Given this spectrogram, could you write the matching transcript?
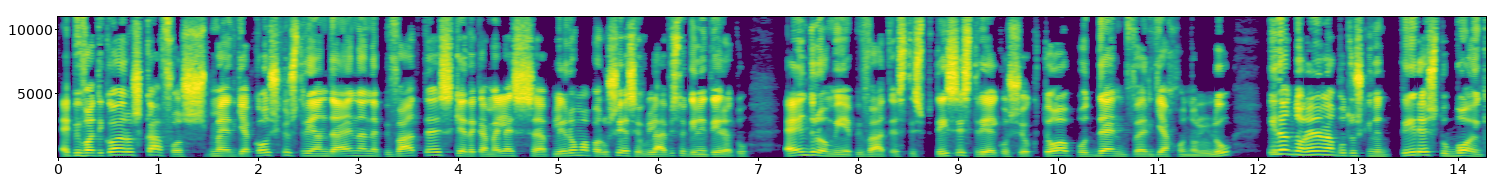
Επιβατικό αεροσκάφος με 231 επιβάτες και δεκαμελές πλήρωμα παρουσίασε βλάβης στον κινητήρα του. Έντρομοι επιβάτες της πτήσης 328 από Ντένβερ για Χονολουλού είδαν τον έναν από τους κινητήρες του Boeing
